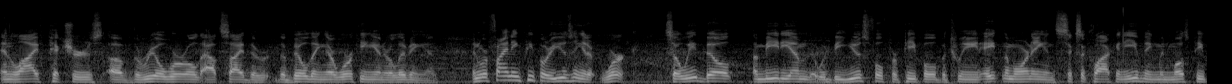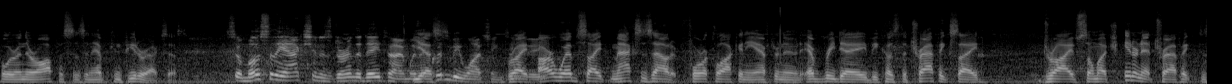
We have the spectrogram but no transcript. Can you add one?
and live pictures of the real world outside the, the building they're working in or living in. And we're finding people are using it at work. So we built a medium that would be useful for people between 8 in the morning and 6 o'clock in the evening when most people are in their offices and have computer access. So most of the action is during the daytime when yes. they couldn't be watching TV. Right. Our website maxes out at 4 o'clock in the afternoon every day because the traffic site drive so much internet traffic to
